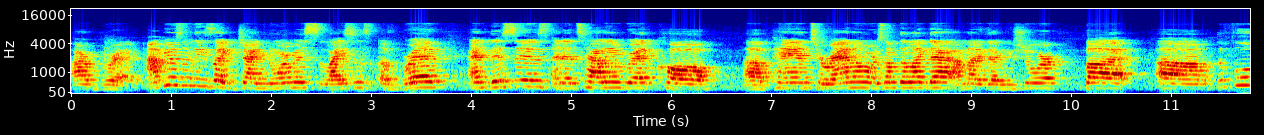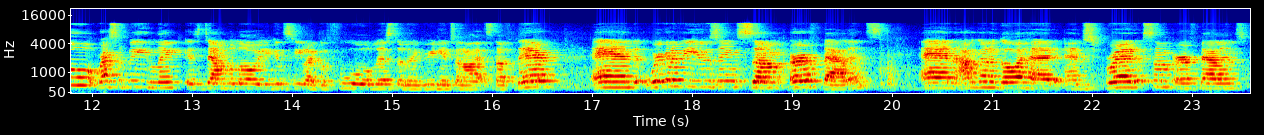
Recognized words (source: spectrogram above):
our bread. I'm using these like ginormous slices of bread. And this is an Italian bread called uh, Pan Turano or something like that. I'm not exactly sure. But um, the full recipe link is down below. You can see like the full list of ingredients and all that stuff there. And we're going to be using some earth balance. And I'm going to go ahead and spread some earth balance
